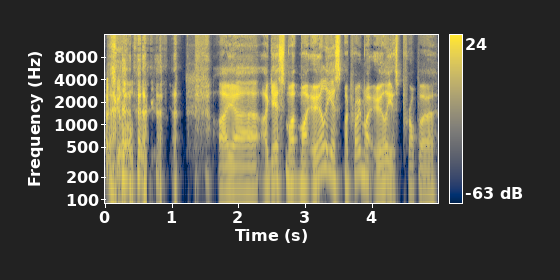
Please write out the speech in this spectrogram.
I feel old. I uh, I guess my my earliest, my probably my earliest proper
